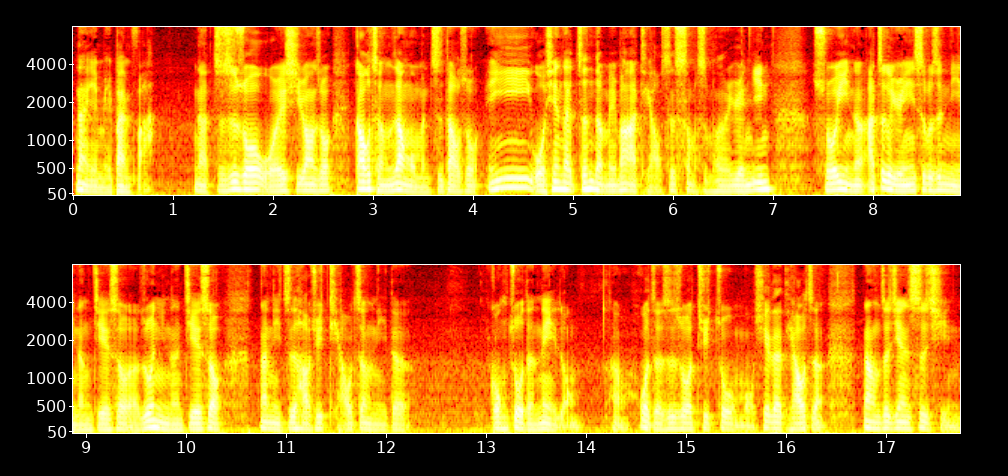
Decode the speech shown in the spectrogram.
那也没办法。那只是说，我也希望说，高层让我们知道说，诶，我现在真的没办法调，是什么什么的原因？所以呢，啊，这个原因是不是你能接受的？如果你能接受，那你只好去调整你的工作的内容，啊，或者是说去做某些的调整，让这件事情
